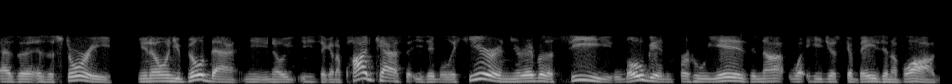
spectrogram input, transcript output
as a as a story, you know, when you build that, and you, you know, he's like got a podcast that he's able to hear, and you're able to see Logan for who he is and not what he just conveys in a blog.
